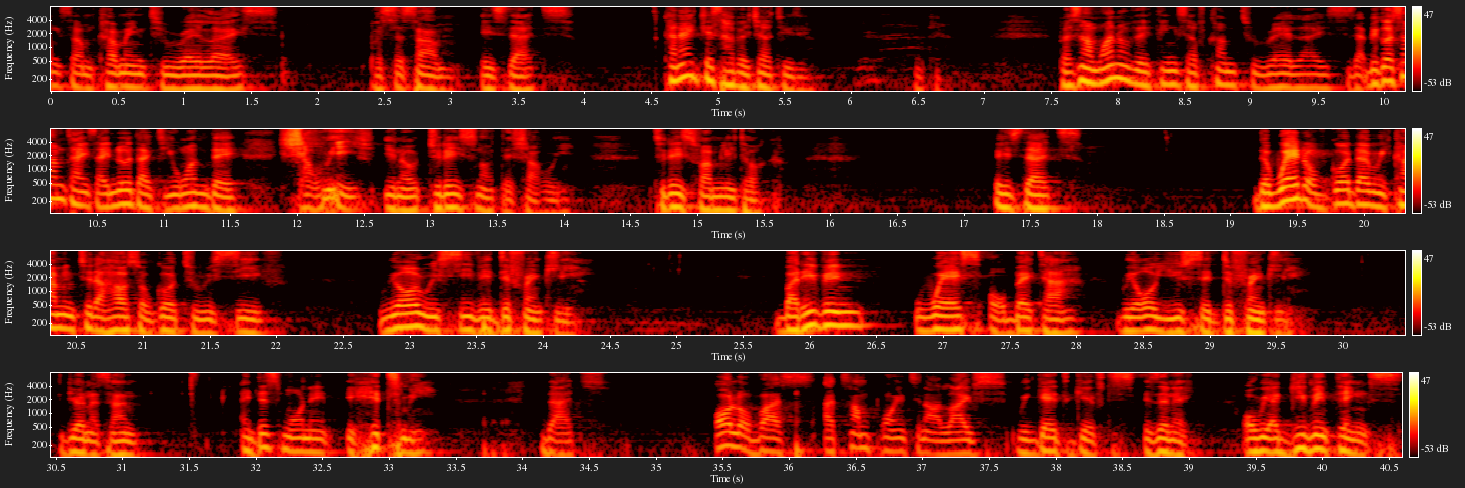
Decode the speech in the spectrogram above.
things I'm coming to realize, Pastor Sam, is that can I just have a chat with you? Yes. Okay. Pastor Sam, one of the things I've come to realize is that because sometimes I know that you want the shall we, you know, today is not the shall we. Today's family talk. Is that the word of God that we come into the house of God to receive, we all receive it differently. But even worse or better, we all use it differently. Do you understand? And this morning, it hit me that all of us, at some point in our lives, we get gifts, isn't it? Or we are giving things.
